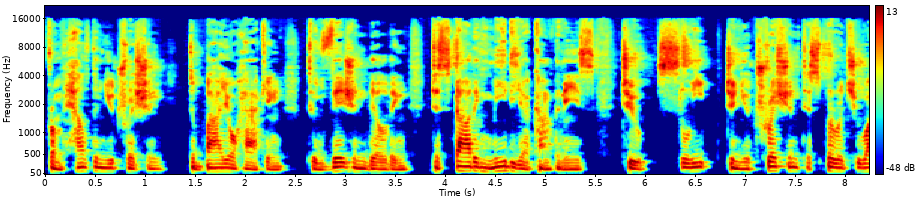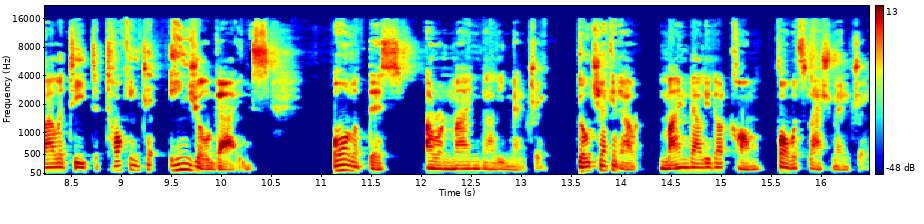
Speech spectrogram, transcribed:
from health and nutrition to biohacking to vision building to starting media companies to sleep to nutrition to spirituality to talking to angel guides. All of this are on Mindvalley Mentoring. Go check it out, mindvalley.com forward slash mentoring.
